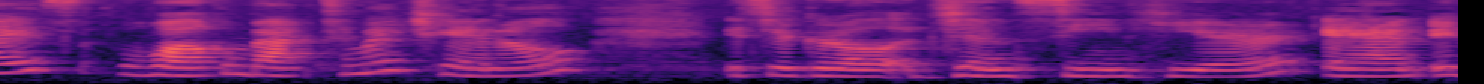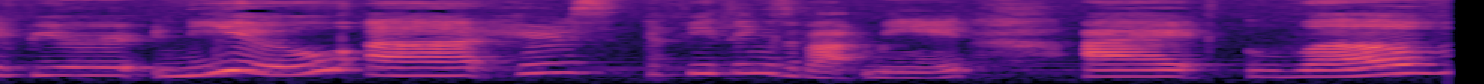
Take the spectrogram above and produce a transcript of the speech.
guys, welcome back to my channel. It's your girl Jensine here and if you're new, uh, here's a few things about me. I love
